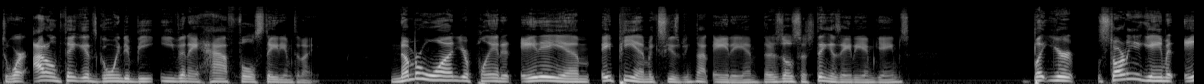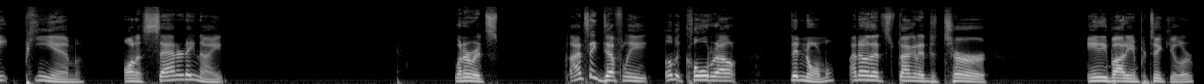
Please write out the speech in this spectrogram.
to where I don't think it's going to be even a half full stadium tonight. Number one, you're playing at 8 a.m., 8 p.m., excuse me, not 8 a.m. There's no such thing as 8 a.m. games. But you're starting a game at 8 p.m. on a Saturday night, whenever it's, I'd say definitely a little bit colder out than normal. I know that's not going to deter anybody in particular,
